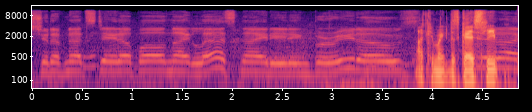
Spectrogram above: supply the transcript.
should have not stayed up all night last night eating burritos. I can make this guy sleep. I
